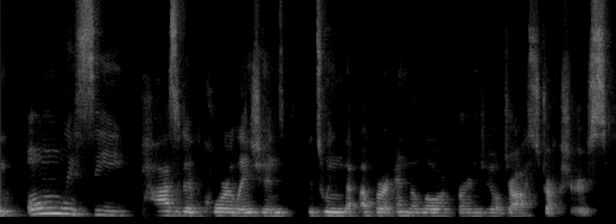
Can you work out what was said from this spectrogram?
we only see positive correlations between the upper and the lower pharyngeal jaw structures.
